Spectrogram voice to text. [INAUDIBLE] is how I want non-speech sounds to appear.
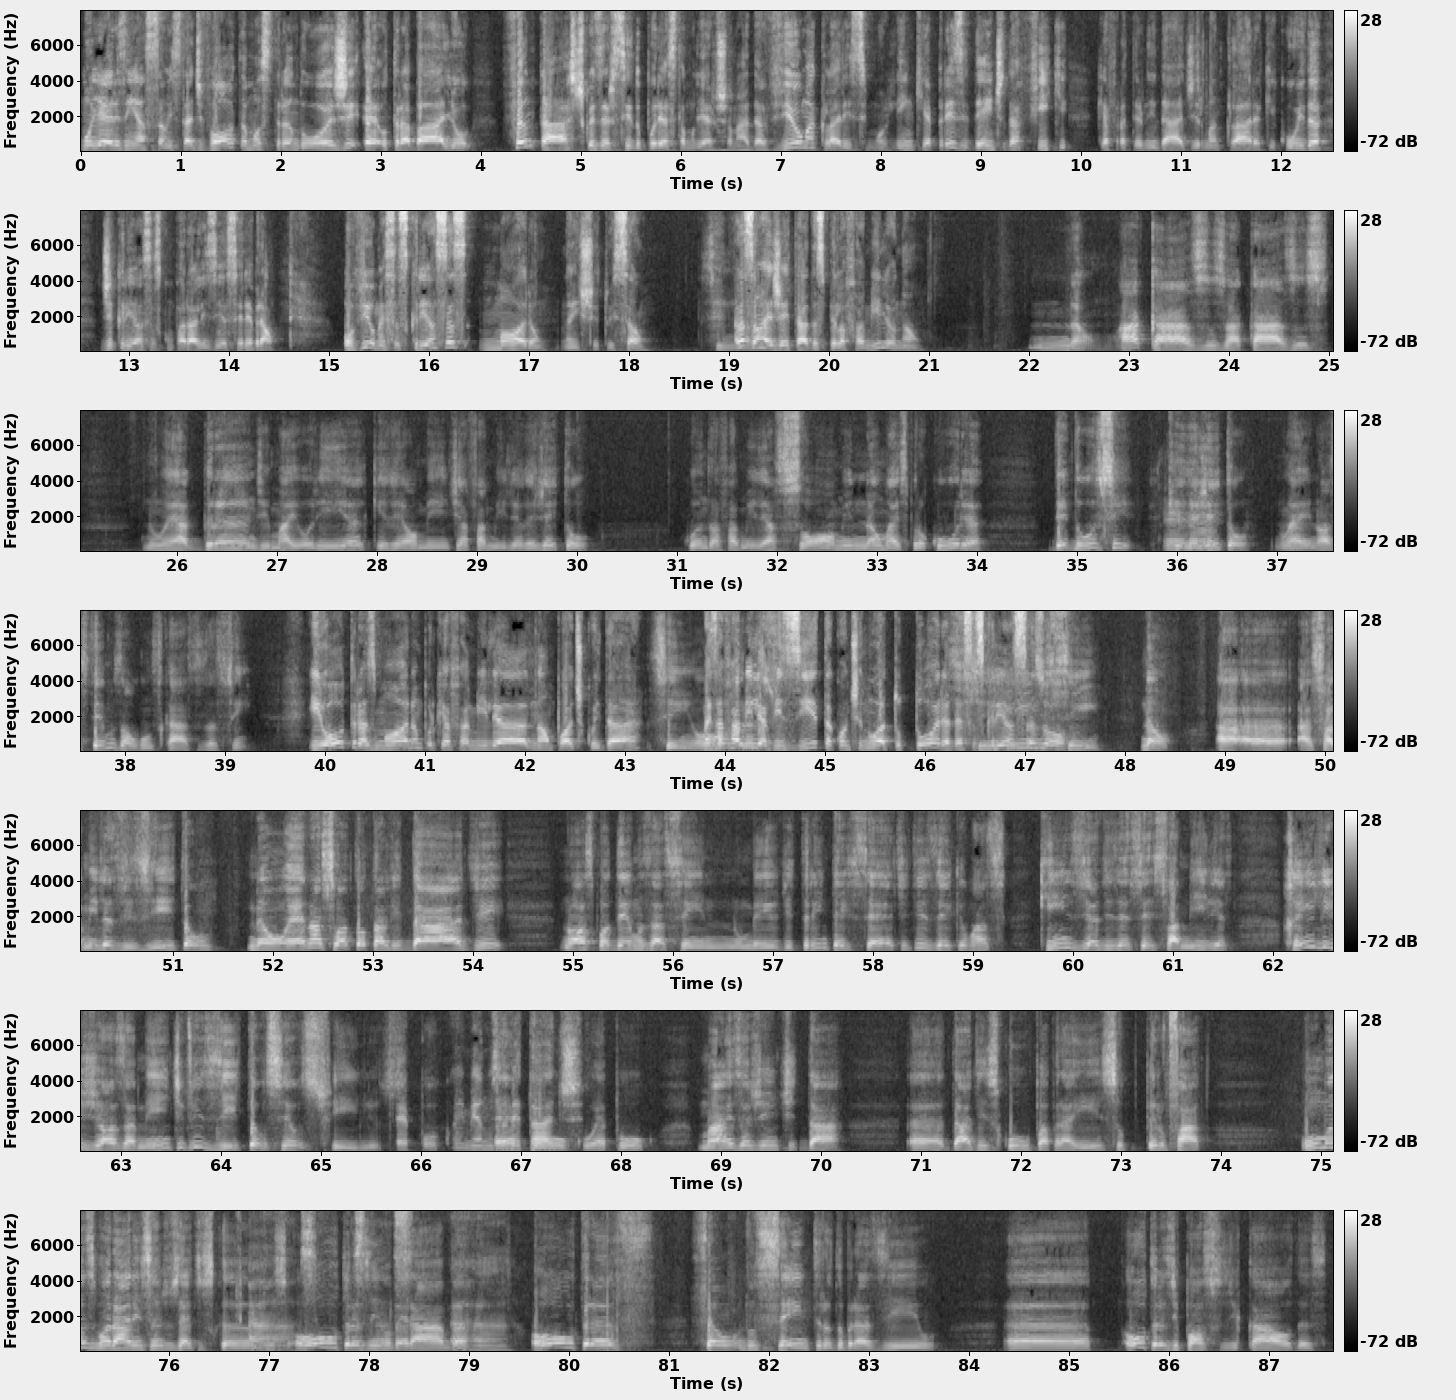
Mulheres em Ação está de volta, mostrando hoje é, o trabalho fantástico exercido por esta mulher chamada Vilma Clarice Morlin, que é presidente da FIC, que é a Fraternidade Irmã Clara, que cuida de crianças com paralisia cerebral. Ô Vilma, essas crianças moram na instituição? Sim. Elas são rejeitadas pela família ou não? Não. Há casos, há casos, não é a grande maioria que realmente a família rejeitou. Quando a família some, não mais procura, deduz-se que Uhum. rejeitou. Não é? E nós temos alguns casos assim. E outras moram porque a família não pode cuidar? Sim, Mas a outras- família visita, continua a tutora dessas Sim, crianças? Ou... Sim. Não. A- a- as famílias visitam, não é na sua totalidade. Nós podemos, assim, no meio de 37, dizer que umas 15 a 16 famílias religiosamente visitam seus filhos. É pouco, hein? Menos da metade. pouco, é pouco. Mas a gente dá, eh, dá desculpa para isso pelo fato. Umas moraram em São José dos Campos, Ah, outras sim, em. Uberaba, outras são do centro do Brasil, ah, outras de Poços de Caldas.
